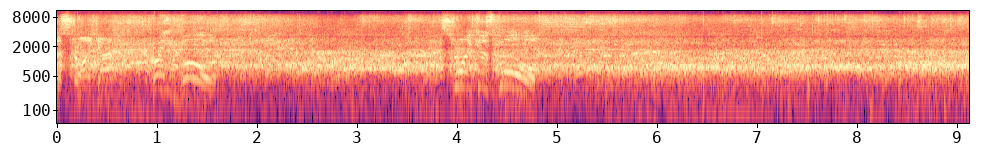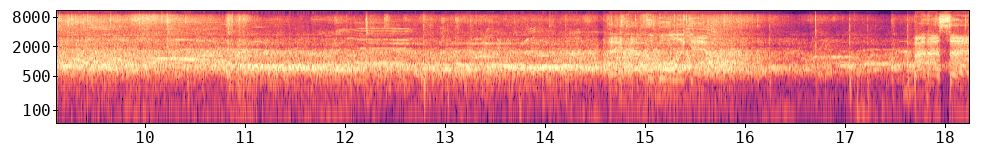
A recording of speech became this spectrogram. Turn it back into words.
The striker. Great ball. Striker's ball. They have the ball again. Bennacer.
